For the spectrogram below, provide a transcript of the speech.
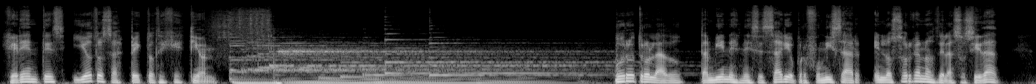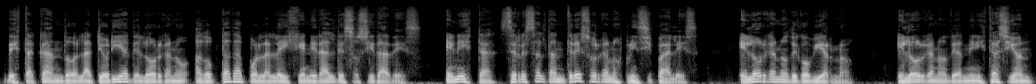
gerentes y otros aspectos de gestión. Por otro lado, también es necesario profundizar en los órganos de la sociedad, destacando la teoría del órgano adoptada por la Ley General de Sociedades. En esta se resaltan tres órganos principales, el órgano de gobierno, el órgano de administración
